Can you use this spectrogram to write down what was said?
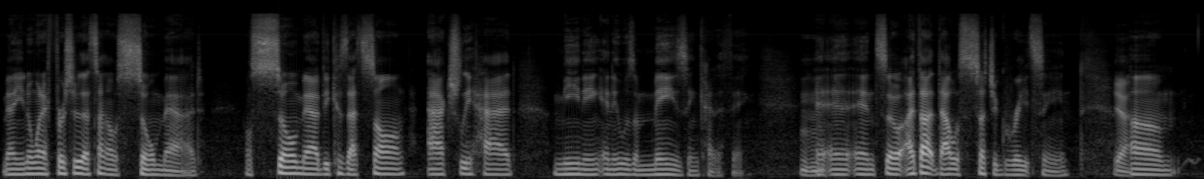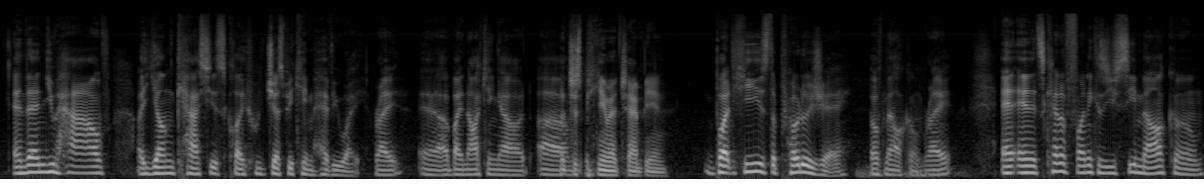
man, you know, when I first heard that song, I was so mad. I was so mad because that song actually had meaning and it was amazing, kind of thing. Mhm. And, and so I thought that was such a great scene. Yeah. Um, and then you have a young Cassius Clay who just became heavyweight, right? Uh, by knocking out. Um, That just became a champion. but he's the protege of Malcolm, right? And, and it's kind of funny because you see Malcolm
